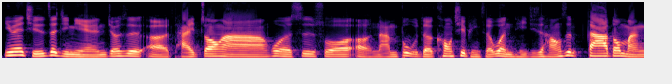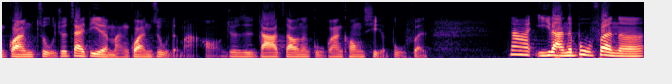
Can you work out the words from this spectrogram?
因为其实这几年就是呃台中啊，或者是说呃南部的空气品质问题，其实好像是大家都蛮关注，就在地人蛮关注的嘛哦，就是大家知道那古关空气的部分。那宜兰的部分呢？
